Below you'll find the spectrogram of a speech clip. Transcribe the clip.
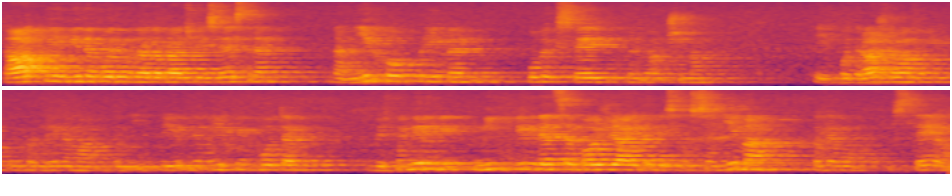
tako i mi da budemo, da ga braću i sestre, da njihov primjer uvek sveti pred očima i podražavamo njihovim vrlinama, da idemo njihovim putem, da bismo mi bili deca Božja i da bismo sa njima, budemo iz tela,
